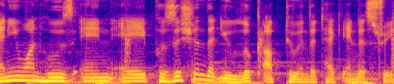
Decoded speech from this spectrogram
anyone who's in a position that you look up to in the tech industry,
